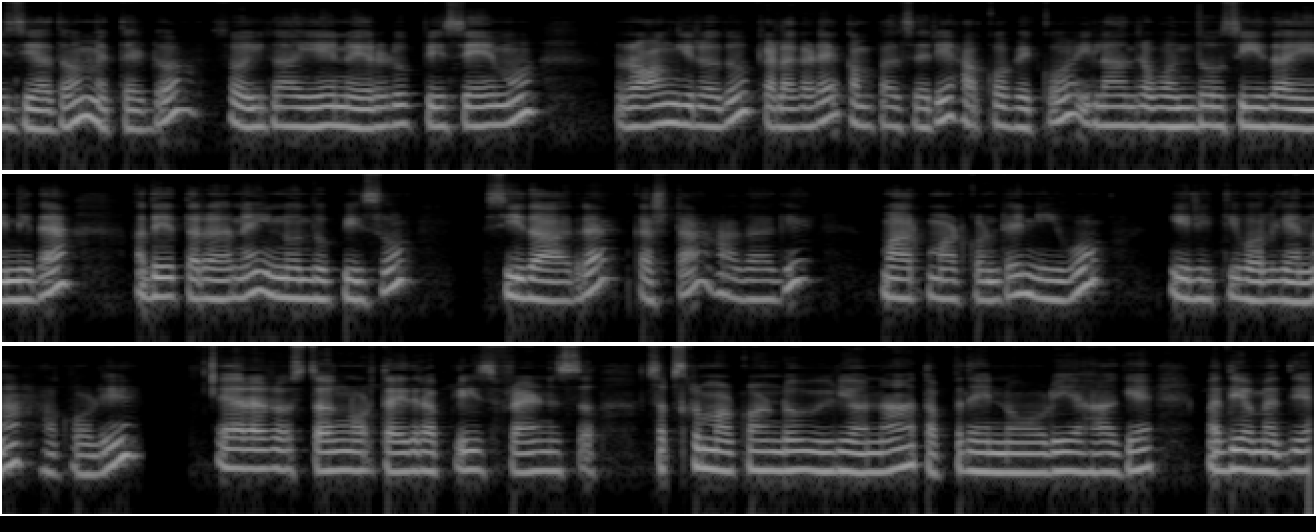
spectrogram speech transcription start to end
ಈಸಿಯಾದ ಮೆಥಡು ಸೊ ಈಗ ಏನು ಎರಡು ಪೀಸ್ ಸೇಮು ರಾಂಗ್ ಇರೋದು, ಕೆಳಗಡೆ ಕಂಪಲ್ಸರಿ ಹಾಕ್ಕೋಬೇಕು ಇಲ್ಲಾಂದರೆ ಒಂದು ಸೀದಾ ಏನಿದೆ, ಅದೇ ಥರನೇ ಇನ್ನೊಂದು ಪೀಸು ಸೀದಾ ಆದರೆ ಕಷ್ಟ. ಹಾಗಾಗಿ ಮಾರ್ಕ್ ಮಾಡಿಕೊಂಡ್ರೆ ನೀವು ಈ ರೀತಿ ಹೊಲಿಗೆನ ಹಾಕೊಳ್ಳಿ. ಯಾರು ಹೊಸ್ದಾಗಿ ನೋಡ್ತಾ ಇದ್ದೀರಾ ಪ್ಲೀಸ್ ಫ್ರೆಂಡ್ಸ್ ಸಬ್ಸ್ಕ್ರೈಬ್ ಮಾಡಿಕೊಂಡು ವೀಡಿಯೋನ ತಪ್ಪದೆ ನೋಡಿ. ಹಾಗೆ ಮಧ್ಯ ಮಧ್ಯ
